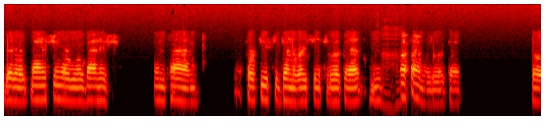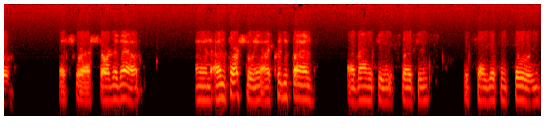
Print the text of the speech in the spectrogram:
that are vanishing or will vanish in time for future generations to look at, and uh-huh. my family to look at. So that's where I started out. And unfortunately, I couldn't find vanishing expressions it's uh, different stories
